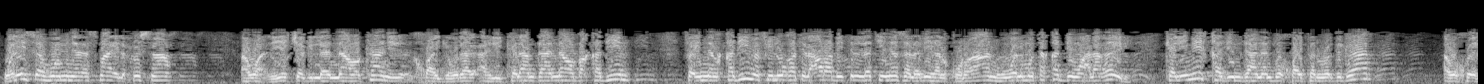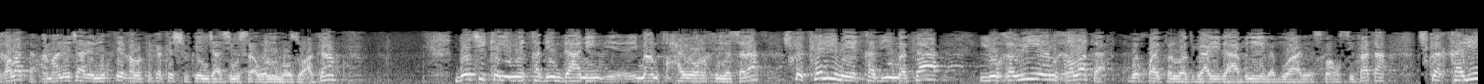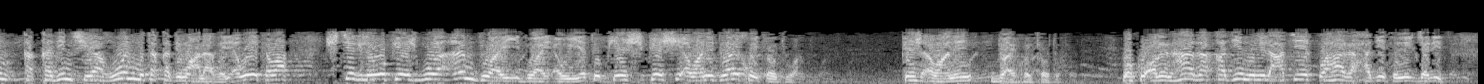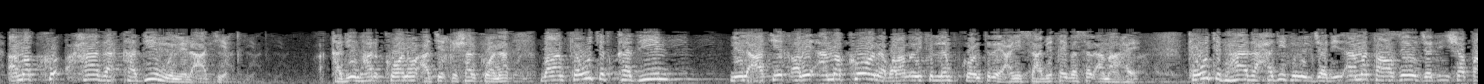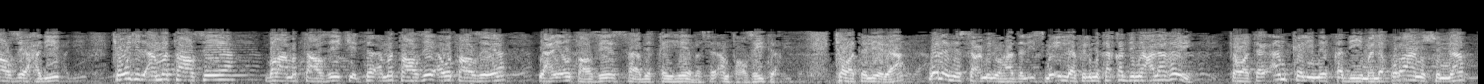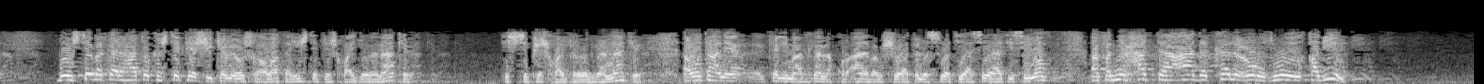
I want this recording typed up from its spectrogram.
وليس هو من الأسماء الحسنى. أو يشق لنا وكان خواي أهل الكلام دانا بقديم فإن القديم في لغة العرب التي نزل بها القرآن هو المتقدم على غيره. كلمة قديم دانا بخواي فروردقار أو خوي غلطة. أما نجعل النقطة غلطة كشف كين جاسي مسألة أول موضوعك بوتي كلمة قديم داني إمام طحاوي ورخني لسلا شو كلمة قديمة لغويا غلطة بخواي بالوردقاري دا ابني لبواري اسماء وصفاتها شو قديم قديم شيا هو المتقدم على غير أو كوا شتيق لو بيش بوا أم دواي دواي أويته بيش بيشي أواني دواي خوي كوتوا بيش أواني دواي خوي كوتوا وكو ألين هذا قديم للعتيق وهذا حديث للجديد أما هذا قديم للعتيق قديم هر كونه عتيق شر كونه. بلان كوتت قديم للعتيق علي أما كونه بلان أيت لم كونتر يعني سابقي بس الأما هي. كوتت هذا حديث من الجديد أما تعزية جديد شو تعزية حديث. كوتت أما تعزية بلا أما تعزية أما تعزية أو تعزية يعني أو تعزية سابقي هي بس أم تعزيته. كوات ليرا ولم يستعملوا هذا الاسم إلا في المتقدم على غيره. كوات أم كلمة قديمة لقرآن والسنة بۆ شتێ بەکار هاتۆ کە شتێ پێشی کەوێ ئەوش غەڵەتە هیچ شتێ پێشخوای گەورە ناکەوێت هیچ شتێ پێشخوای پەروەردگار ناکەوێت ئەوەتانێ كلماتكان القرآن بمشيوات السورة ياسين هاتي سينوم أفرمي حتى عاد كالعرجون القديم.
